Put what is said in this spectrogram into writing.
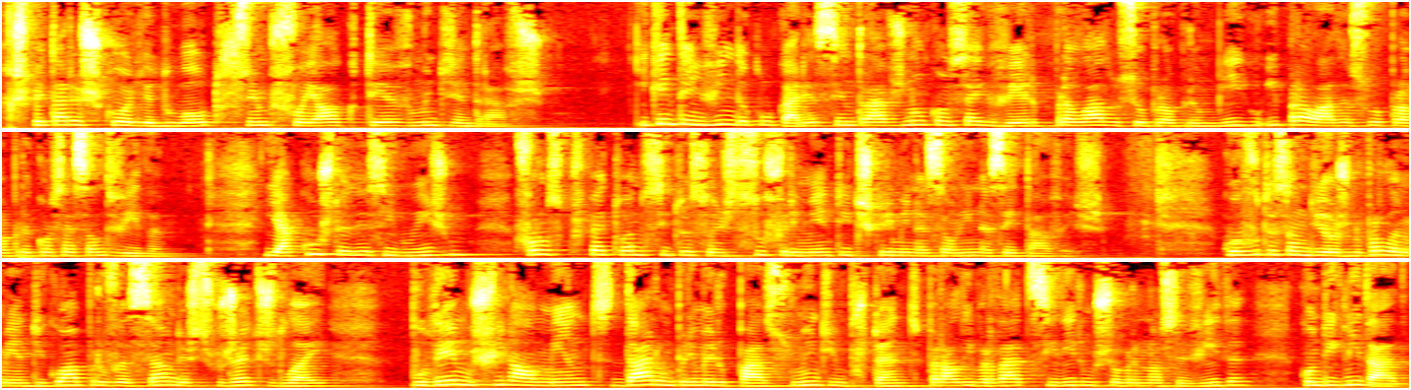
respeitar a escolha do outro sempre foi algo que teve muitos entraves. E quem tem vindo a colocar esses entraves não consegue ver para lá do seu próprio umbigo e para lá da sua própria concepção de vida. E à custa desse egoísmo, foram-se perpetuando situações de sofrimento e discriminação inaceitáveis. Com a votação de hoje no Parlamento e com a aprovação destes projetos de lei, podemos finalmente dar um primeiro passo muito importante para a liberdade de decidirmos sobre a nossa vida com dignidade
